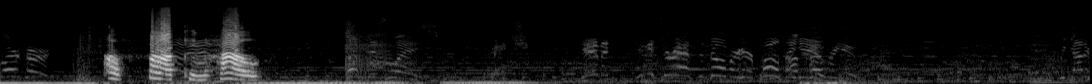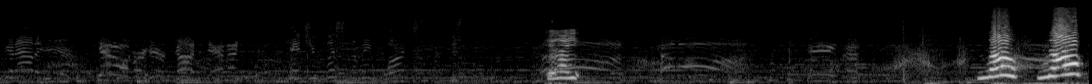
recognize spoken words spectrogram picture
Lurkers! Oh fucking hell! Come this way. Bitch. Damn it! You get your asses over here, both of I'll you! cover you. We gotta get out of here. Get over here, God damn it! Can't you listen to me once? Just Can I? Come on! Jesus! No, no,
